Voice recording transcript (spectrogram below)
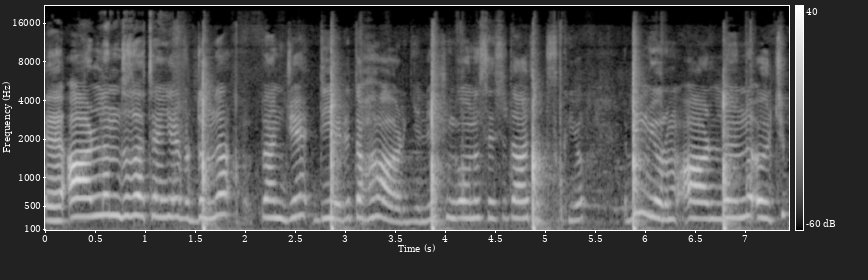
E, ağırlığını da zaten yere vurduğumda bence diğeri daha ağır geliyor. Çünkü onun sesi daha çok sıkıyor. Bilmiyorum ağırlığını ölçüp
